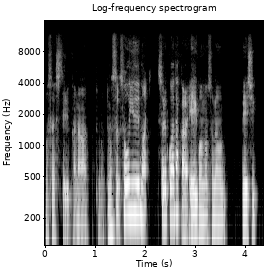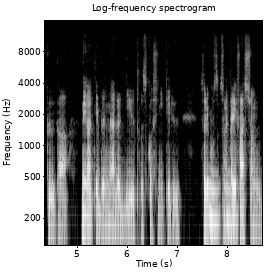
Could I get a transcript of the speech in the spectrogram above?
を指してるかなと思って、まあ、そそういう、まあ、それはだから英語のそのベーシックがネガティブになる理由と少し似てる。それこそ、そのやっぱりファッションっ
